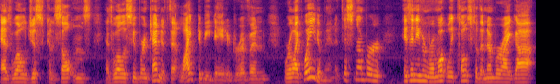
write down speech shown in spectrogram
as well just consultants as well as superintendents that like to be data driven we're like wait a minute. This number isn't even remotely close to the number i got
